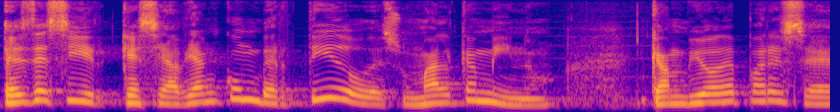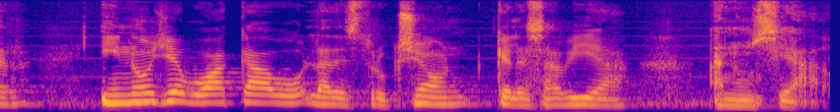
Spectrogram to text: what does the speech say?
es decir, que se habían convertido de su mal camino, cambió de parecer y no llevó a cabo la destrucción que les había anunciado.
